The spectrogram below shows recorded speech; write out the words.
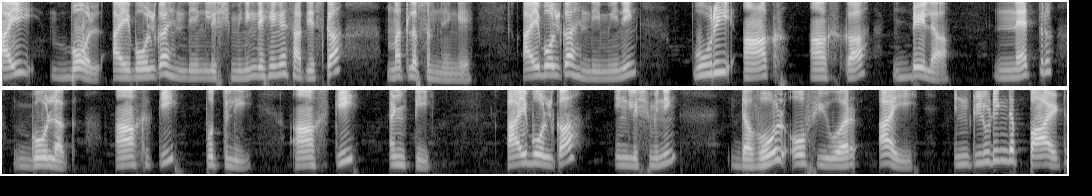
आई बॉल आई बॉल का हिंदी इंग्लिश मीनिंग देखेंगे, साथ ही इसका मतलब समझेंगे। आई बॉल का हिंदी मीनिंग, पूरी आँख आँख का डेला, नेत्र, गोलक, आँख की पुतली, आँख की अंटी। आई बॉल का English meaning, the whole of your eye, including the part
